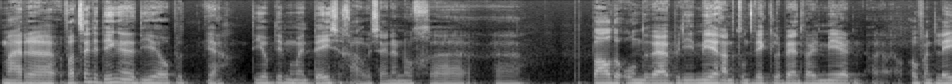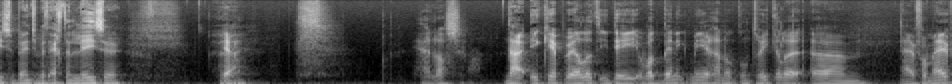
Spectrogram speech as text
Maar uh, wat zijn de dingen die je op, het, ja, die je op dit moment bezighouden? Zijn er nog uh, uh, bepaalde onderwerpen die je meer aan het ontwikkelen bent, waar je meer over aan het lezen bent? Je bent echt een lezer. ja. Ja, lastig man. Nou, ik heb wel het idee, wat ben ik meer aan het ontwikkelen? Um, nou, voor mij,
